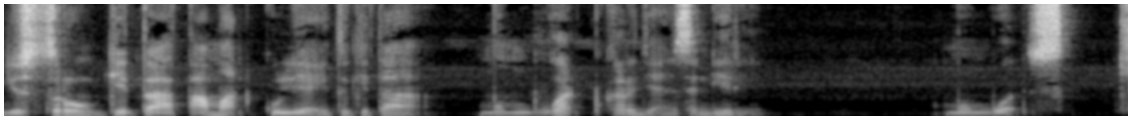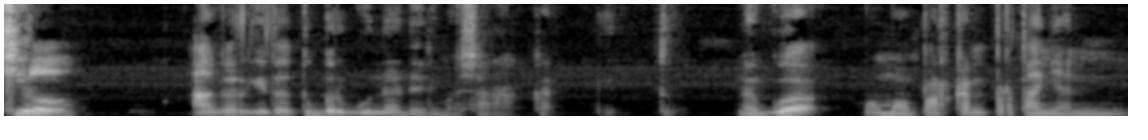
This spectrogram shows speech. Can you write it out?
Justru kita tamat kuliah itu kita membuat pekerjaan sendiri. Membuat skill agar kita tuh berguna dari masyarakat gitu. Nah gue memaparkan pertanyaan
